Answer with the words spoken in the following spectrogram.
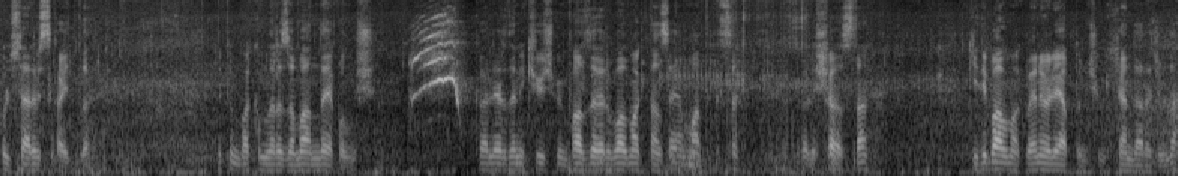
Full servis kayıtlı. Bütün bakımları zamanında yapılmış. Galeriden 2-3 bin fazla verip almaktansa en mantıklısı böyle şahıstan gidip almak. Ben öyle yaptım çünkü kendi aracımda.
